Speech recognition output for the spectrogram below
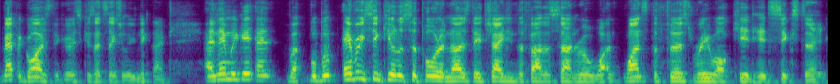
Matt Maguire's the goose because that's actually his nickname. And then we get, but, but every St Kilda supporter knows they're changing the father son rule once the first Riewoldt kid hits 16.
